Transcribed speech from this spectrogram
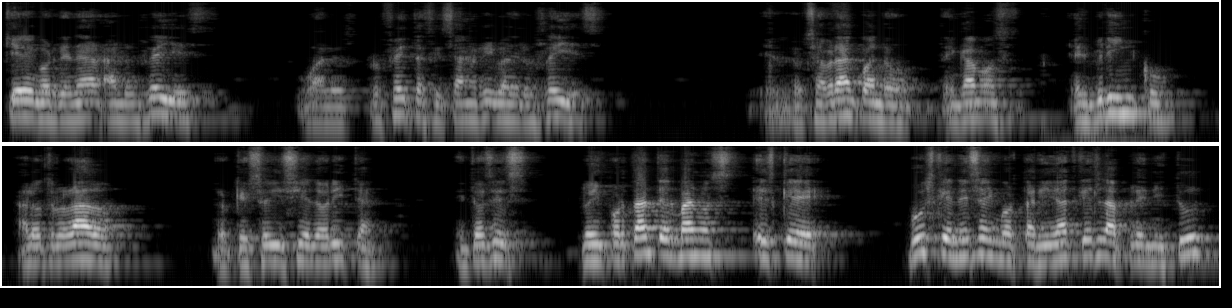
quieren ordenar a los reyes o a los profetas que están arriba de los reyes. Eh, lo sabrán cuando tengamos el brinco al otro lado, lo que estoy diciendo ahorita. Entonces, lo importante, hermanos, es que busquen esa inmortalidad que es la plenitud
